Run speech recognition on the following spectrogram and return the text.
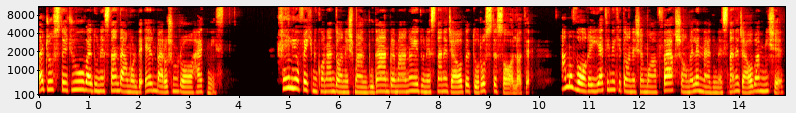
و جستجو و دونستن در مورد علم براشون راحت نیست. خیلی ها فکر می‌کنن دانشمند بودن به معنای دونستن جواب درست سوالاته. اما واقعیت اینه که دانش موفق شامل ندونستن جوابم میشه.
